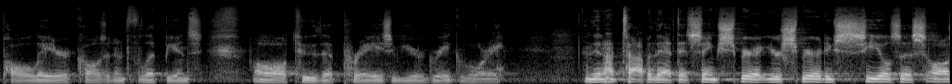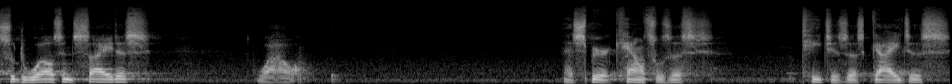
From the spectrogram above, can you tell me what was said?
Paul later calls it in Philippians, all to the praise of your great glory. And then on top of that, that same Spirit, your Spirit who seals us, also dwells inside us. Wow. That Spirit counsels us, teaches us, guides us.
